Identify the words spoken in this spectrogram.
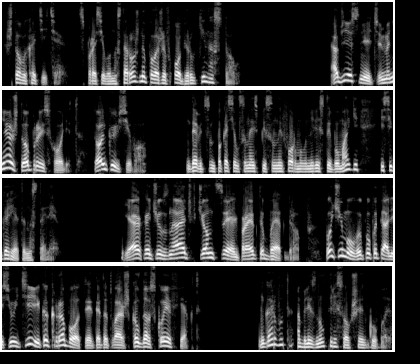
«Что вы хотите?» — спросил он осторожно, положив обе руки на стол. «Объясните мне, что происходит. Только и всего». Дэвидсон покосился на исписанные формулами листы бумаги и сигареты на столе. «Я хочу знать, в чем цель проекта «Бэкдроп». Почему вы попытались уйти и как работает этот ваш колдовской эффект?» Гарвуд облизнул пересохшие губы.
